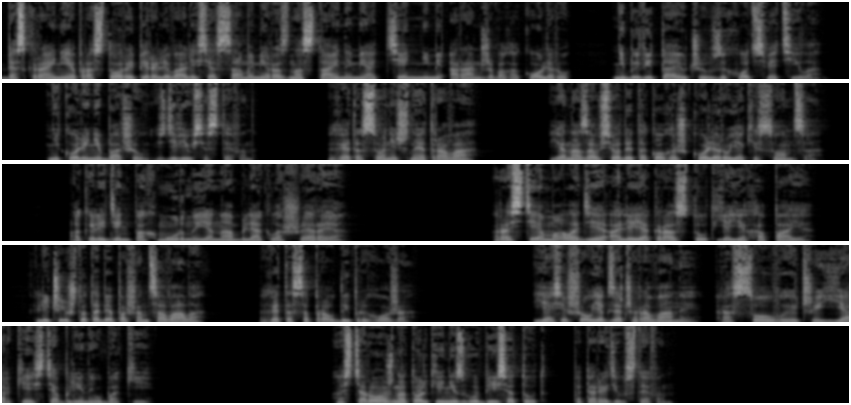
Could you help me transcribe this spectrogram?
Бяскрайнія прасторы пераліваліся самымі разнастайнымі адценнямі аранжавага колеру нібы вітаючы ўзыход свяціла ніколі не бачыў здзівіўся стэфан. Гэта сонечная трава. Яна заўсёды такога ж колеру як і сонца. А калі дзень пахмурны яна блякла шэрая. Расце мала дзе але якраз тут яе хапае. Лічы што табе пашанцавала. Гэта сапраўды прыгожа. Я сышоў як зачараваны рассоўваючы яркія сцябліны ў бакі асцярожна толькі не згубіся тут папярэдзіў стэфан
